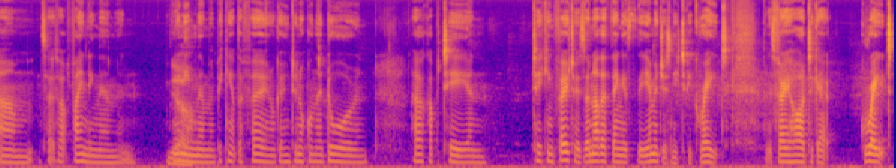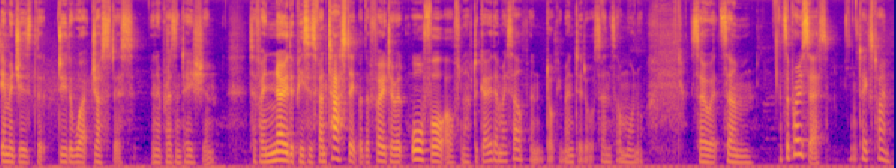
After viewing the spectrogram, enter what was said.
Um, so it's about finding them and ringing yeah. them and picking up the phone or going to knock on their door and have a cup of tea and taking photos. Another thing is the images need to be great, and it's very hard to get great images that do the work justice in a presentation. So if I know the piece is fantastic but the photo is awful, I often have to go there myself and document it or send someone. Or, so it's um it's a process. It takes time.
